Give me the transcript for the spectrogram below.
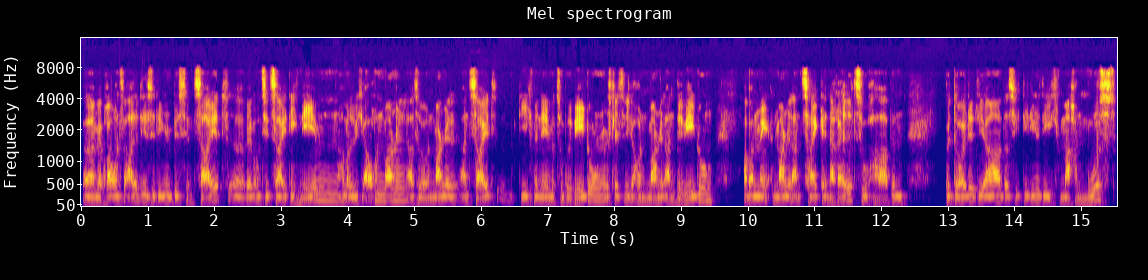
Äh, wir brauchen für alle diese Dinge ein bisschen Zeit. Äh, wenn wir uns die Zeit nicht nehmen, haben wir natürlich auch einen Mangel. Also ein Mangel an Zeit, die ich mir nehme zur Bewegung, ist letztlich auch ein Mangel an Bewegung. Aber ein Mangel an Zeit generell zu haben, bedeutet ja, dass ich die Dinge, die ich machen muss,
